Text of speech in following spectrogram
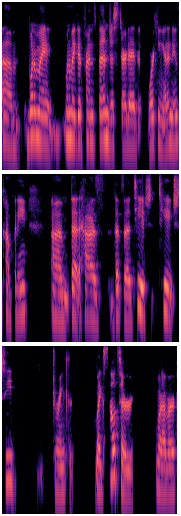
Um, one of my one of my good friends, Ben, just started working at a new company um, that has that's a TH, THC drink, like seltzer, whatever.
